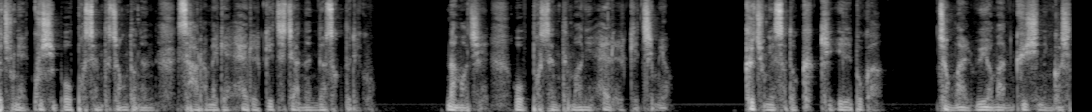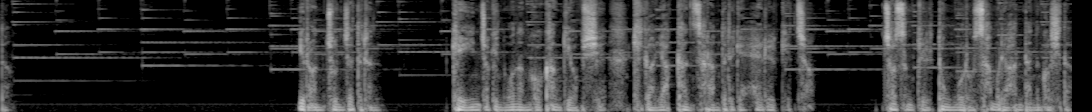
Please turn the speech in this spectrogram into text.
그 중에 95% 정도는 사람에게 해를 끼치지 않는 녀석들이고 나머지 5%만이 해를 끼치며 그 중에서도 극히 일부가 정말 위험한 귀신인 것이다. 이런 존재들은 개인적인 원한과 관계없이 기가 약한 사람들에게 해를 끼쳐 저승길 동무로 삼으려 한다는 것이다.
